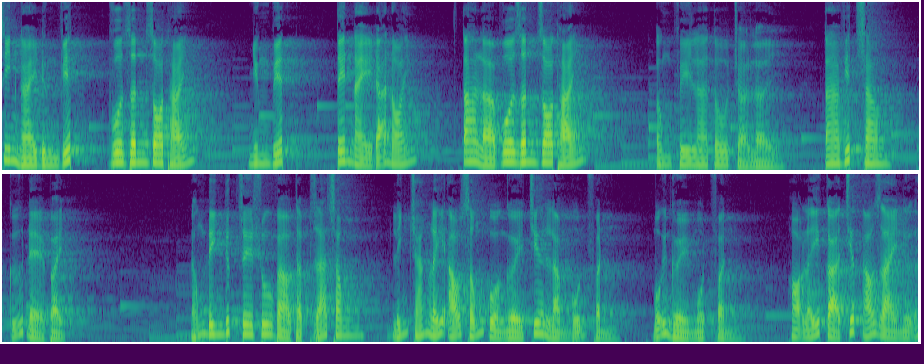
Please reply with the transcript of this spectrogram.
"Xin ngài đừng viết vua dân Do Thái, nhưng viết tên này đã nói: Ta là vua dân Do Thái." Ông Phi La Tô trả lời: Ta viết sao? Cứ để vậy. Đóng đinh Đức Giêsu vào thập giá xong, Lính tráng lấy áo sống của người chia làm bốn phần, Mỗi người một phần. Họ lấy cả chiếc áo dài nữa.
